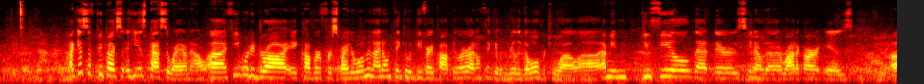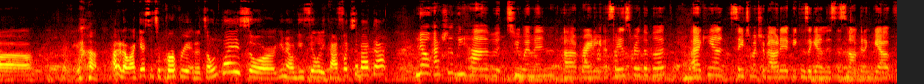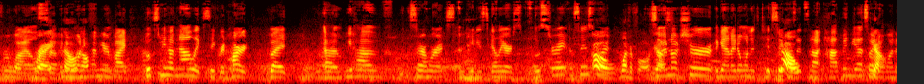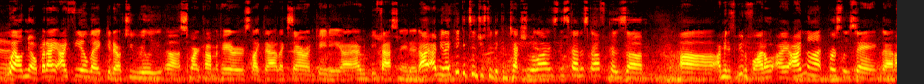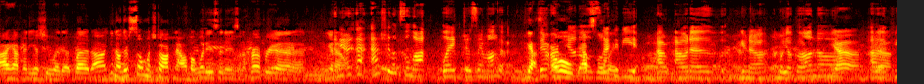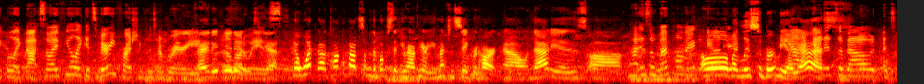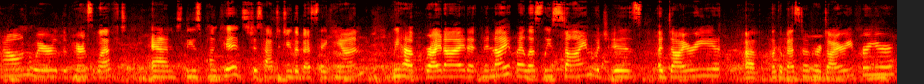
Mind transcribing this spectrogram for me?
I guess if he has passed away now. Uh, if he were to draw a cover for Spider Woman, I don't think it would be very popular. I don't think it would really go over too well. Uh, I mean, do you feel that there's, you know, the erotic art is, uh, I don't know. I guess it's appropriate in its own place, or you know, do you feel any conflicts about that? No, actually, we have two women uh, writing essays for the book. I can't say too much about it because, again, this is not going to be out for a while. Right. So, I mean, No, you want no. to come here and buy books we have now, like Sacred Heart, but um, we have Sarah Horrocks and Katie Skelly are supposed to write essays for it. Oh, wonderful. So yes. I'm not sure. Again, I don't want to t- say No. it's not happened yet, so I don't want to. Well, no, but I, I feel like you know two really uh, smart commentators like that, like Sarah and Katie, I, I would be fascinated. I, I mean, I think it's interesting to contextualize this kind of stuff because. Um, uh, I mean, it's beautiful. I don't. I, I'm not personally saying that I have any issue with it, but uh, you know, there's so much talk now about what is and isn't appropriate, and you know, I mean, that actually looks a lot like josei manga. yes. There are oh, panels absolutely. that could be out, out of, you know, Moyoco Anno. Yeah, Uh, yeah. People like that. So I feel like it's very fresh and contemporary It, it, in a it lot is, of ways. yeah. Now, what? Uh, talk about some of the books that you have here. You mentioned Sacred Heart. Now, that is. Uh, That is a webcomic. oh, by Liz Suburbia. yeah, yes. and it's about a town where the parents left, and these punk kids just have to do the best they can. We have Bright Eyed at Midnight by Leslie Stein, which is a diary, uh, like a best of her diary for a year.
